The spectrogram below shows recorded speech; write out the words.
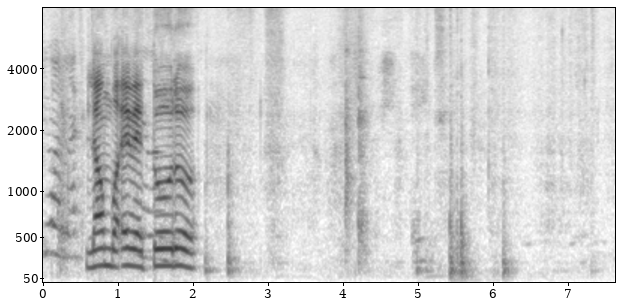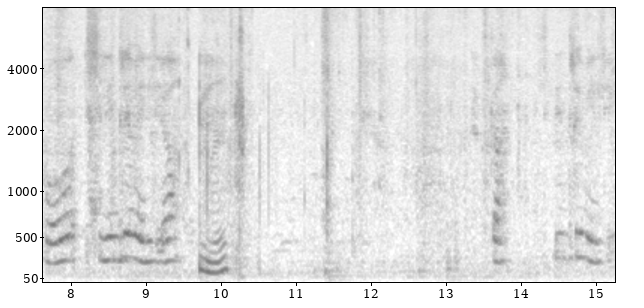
Yuvarlak. Lamba evet doğru. Evet. Bu silindire benziyor. Evet. Dakika. Silindire benziyor.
